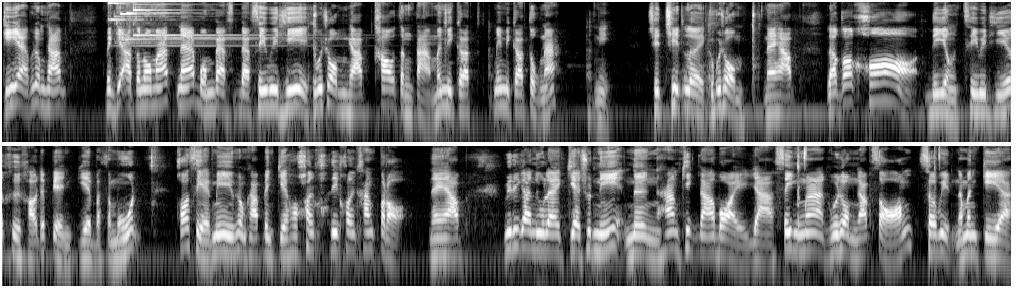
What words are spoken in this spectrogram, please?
เกียร์ผู้ชมครับเป็นเกียร์อัตโนมัตินะผมแบบแบบ CVT คุณผู้ชมครับ เข้าต่างๆ ไม่มีกระไม่มีกระตุกนะ นี่ชิดๆเลยคุณผู้ชมนะครับ แล้วก็ข้อดีของ CVT ก็คือเขาจะเปลี่ยนเกียร์แบบสมูทข้อเสียมีคุณผู้ชมครับเป็นเกียร์ค่อนที่ค่อนข้างเปราะนะครับวิธีการดูแลเกียร์ชุดนี้ 1. ห้ามคลิกดาวบ่อย อย่าซิ่งมากคุณผู้ชมครับ 2. เซอร์วิสน้ำมันเกียร์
